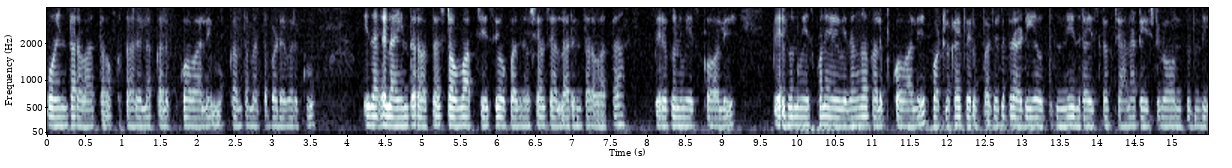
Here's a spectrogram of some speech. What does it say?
పోయిన తర్వాత ఒకసారి ఇలా కలుపుకోవాలి. ముక్క అంతా మెత్తబడే వరకు. ఇది ఇలా అయిన తర్వాత స్టవ్ ఆఫ్ చేసి ఒక పది నిమిషాలు చల్లారిన తర్వాత పెరుగుని వేసుకోవాలి. పెరుగుని వేసుకొని ఏ విధంగా కలుపుకోవాలి? పొట్లకాయ పెరుగు పచ్చడి రెడీ అవుతుంది. ఇది రైస్లోకి చాలా టేస్ట్గా ఉంటుంది.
